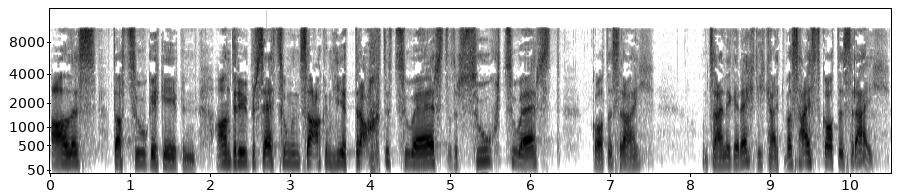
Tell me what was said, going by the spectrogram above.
alles dazugegeben. Andere Übersetzungen sagen hier, trachtet zuerst oder sucht zuerst Gottes Reich und seine Gerechtigkeit. Was heißt Gottes Reich?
